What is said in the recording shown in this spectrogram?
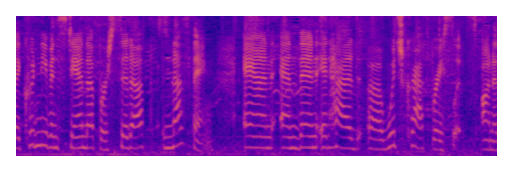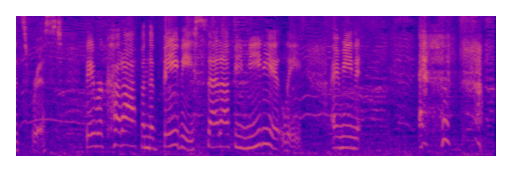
that couldn't even stand up or sit up, nothing, and and then it had uh, witchcraft bracelets on its wrist. They were cut off, and the baby sat up immediately. I mean,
